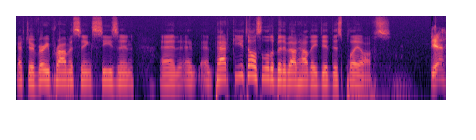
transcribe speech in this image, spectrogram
after a very promising season. And, and and Pat, can you tell us a little bit about how they did this playoffs? Yeah,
